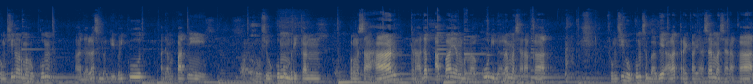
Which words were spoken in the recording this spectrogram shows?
fungsi norma hukum adalah sebagai berikut. Ada empat nih fungsi hukum memberikan pengesahan terhadap apa yang berlaku di dalam masyarakat. Fungsi hukum sebagai alat rekayasa masyarakat.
